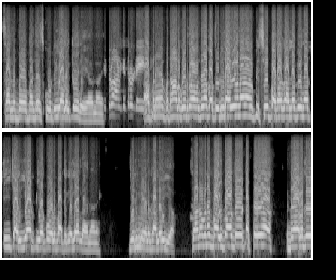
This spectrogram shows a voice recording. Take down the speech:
ਸਾਨੂੰ ਦੋ ਬੰਦੇ ਸਕੂਟਰੀ ਵਾਲੇ ਘੇਰੇ ਆ ਉਹਨਾਂ ਨੇ। ਕਿਧਰੋਂ ਆਣ ਕਿਧਰੋਂ ਡੇ? ਆਪਣੇ ਪਠਾਨਕੋਟ ਤੋਂ ਆਉਂਦੇ ਆ ਬਤੂਰੀ ਲਾਗੇ ਉਹਨਾਂ ਨੂੰ ਪਿੱਛੇ ਪਤਾ ਕਰ ਲਿਆ ਵੀ ਇਹਨਾਂ 30 40 ਹਜ਼ਾਰ ਰੁਪਇਆ ਕੋਲ ਵੱਟ ਕੇ ਲਿਆਂਦਾ ਇਹਨਾਂ ਨੇ ਜਿਹੜੀ ਮੇਨ ਗੱਲ ਹੋਈ ਆ। ਸਾਨੂੰ ਆਪਣੇ ਬਾਈਪਾਸ ਤੋਂ ਟੱਪੇ ਆ। ਡਰਾਈਵਰ ਦੇ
